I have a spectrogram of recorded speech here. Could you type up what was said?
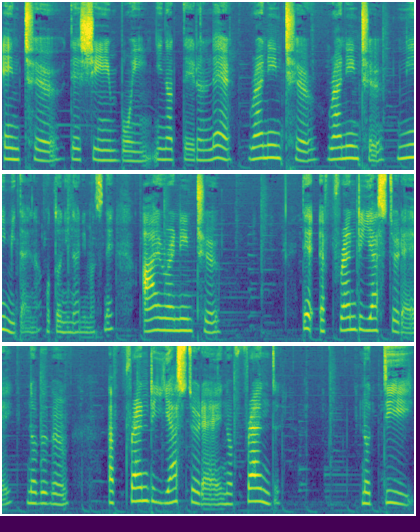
into で子音母音になっているので run into run into にみたいな音になりますね I ran into で a friend yesterday の部分 a friend yesterday の friend の D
